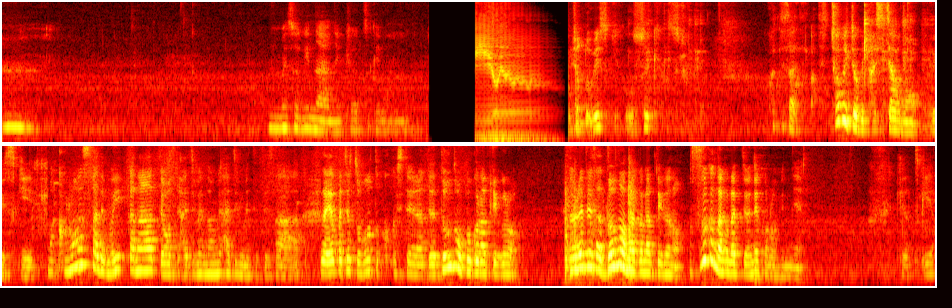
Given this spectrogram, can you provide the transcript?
うん。飲みすぎないように気をつけますちょっとウイスキーが薄い気がする。こうやってさちょびちょび足しちゃうのウイスキー。まあこの薄さでもいいかなって思って初め飲み始めててさ。やっぱちょっともっと濃くしたいなってどんどん濃くなっていくの。それでさどんどんなくなっていくの。すぐなくなっちゃうねこの瓶ね。気をつけよう。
